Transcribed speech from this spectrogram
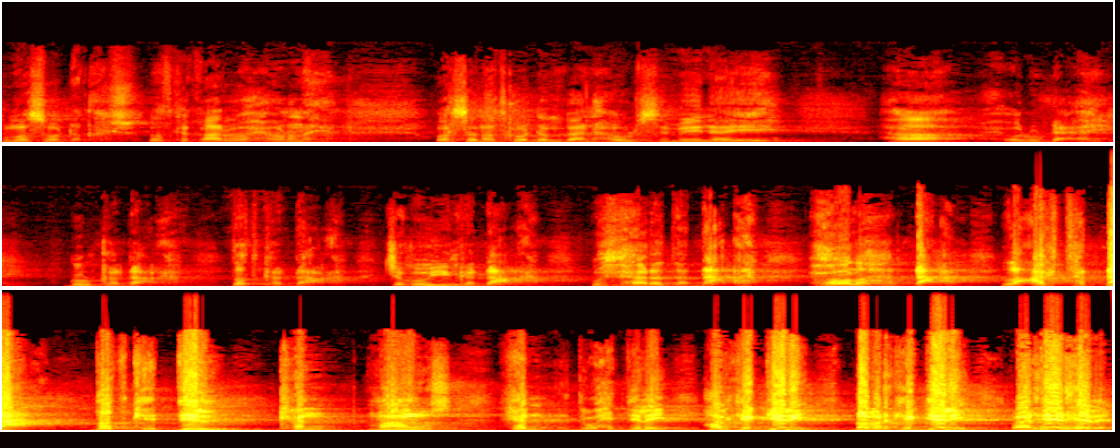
كما صدقش. دكا قارب حورنا يعني. ورسنا تكون دم بان هول سمينا إيه. ها حولو دعي إيه. دول كدع دت كدع جوين كدع وسهرة دع حولها دع لعك تدع دت كدل كن ماوس كن واحد لي هلك جلي دبر كجلي وارهير هبه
